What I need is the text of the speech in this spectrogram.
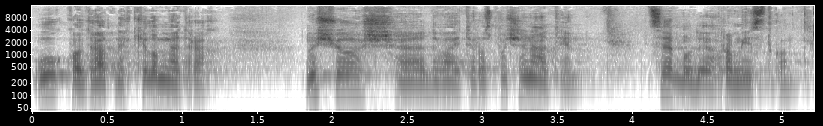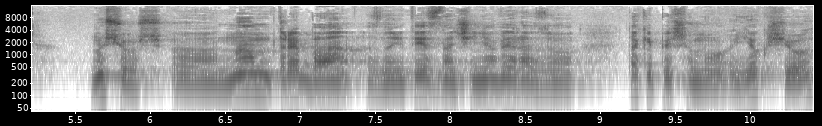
у квадратних кілометрах. Ну що ж, е, давайте розпочинати. Це буде громістко. Ну що ж, е, нам треба знайти значення виразу. Так і пишемо, якщо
